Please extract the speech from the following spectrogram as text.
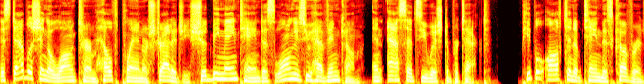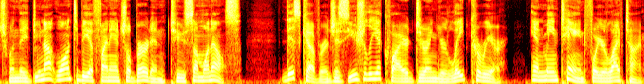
Establishing a long term health plan or strategy should be maintained as long as you have income and assets you wish to protect. People often obtain this coverage when they do not want to be a financial burden to someone else. This coverage is usually acquired during your late career and maintained for your lifetime.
